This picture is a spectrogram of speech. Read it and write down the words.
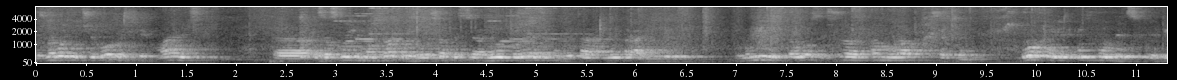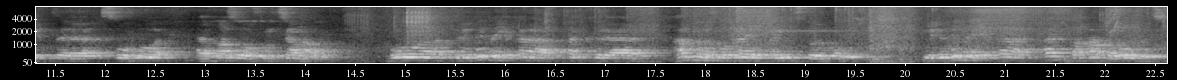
Міжнародні чиновники мають за своїм мандатом залишатися неупередженими та нейтральними. Мені здалося, що там Мурат Шахін трохи відходить від свого базового функціоналу. Бо людина, яка так гарно розмовляє українською мовою, і людина, яка так багато робить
